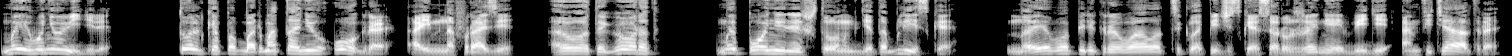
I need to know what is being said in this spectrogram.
Мы его не увидели. Только по бормотанию Огра, а именно фразе «А вот и город», мы поняли, что он где-то близко. Но его перекрывало циклопическое сооружение в виде амфитеатра,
